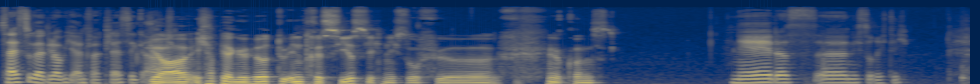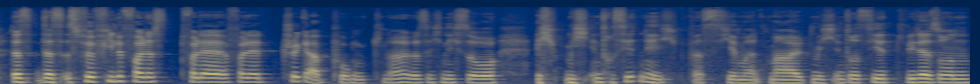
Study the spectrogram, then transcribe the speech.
Das heißt sogar, glaube ich, einfach Classic Art. Ja, ich habe ja gehört, du interessierst dich nicht so für, für Kunst. Nee, das äh, nicht so richtig. Das, das ist für viele voll, das, voll der, voll der Triggerpunkt, ne? Dass ich nicht so. Ich, mich interessiert nicht, was jemand malt. Mich interessiert weder so ein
